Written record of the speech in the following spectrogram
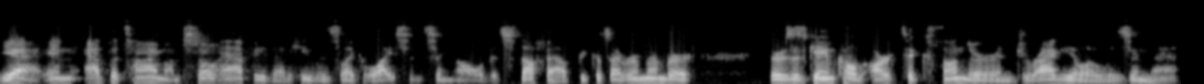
Yeah, and at the time I'm so happy that he was like licensing all of his stuff out because I remember there was this game called Arctic Thunder and Dragula was in that.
